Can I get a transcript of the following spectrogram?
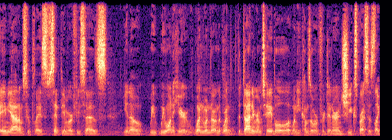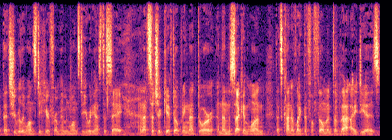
Amy Adams, who plays Cynthia Murphy, says, you know, we, we want to hear when when they're on the, when the dining room table when he comes over for dinner and she expresses like that she really wants to hear from him and wants to hear what he has to say, Yeah. and that's such a gift opening that door. And then the second one, that's kind of like the fulfillment of that idea is,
